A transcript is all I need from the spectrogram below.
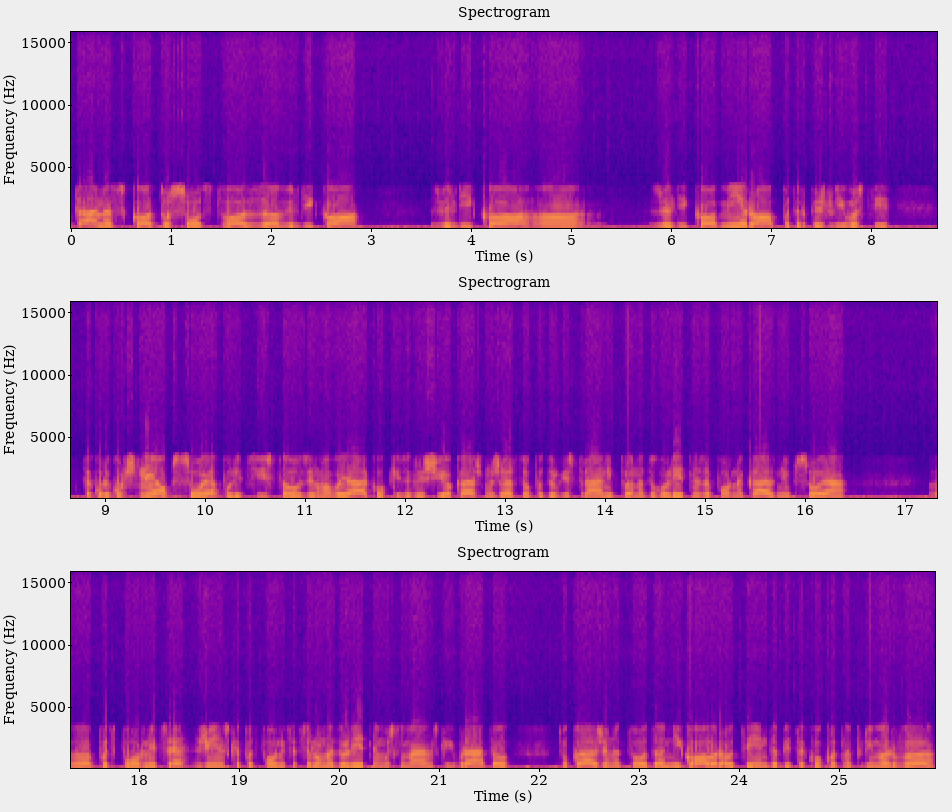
danes, ko to sodstvo z veliko, z veliko, uh, z veliko mero potrpežljivosti tako rekoč ne obsoja policistov oziroma vojakov, ki zagrešijo kašno žrtev, po drugi strani pa na dolgoletne zaporne kazni obsoja uh, podpornice, ženske podpornice, celo mladoletne muslimanskih bratov. To kaže na to, da ni govora o tem, da bi tako kot naprimer v,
